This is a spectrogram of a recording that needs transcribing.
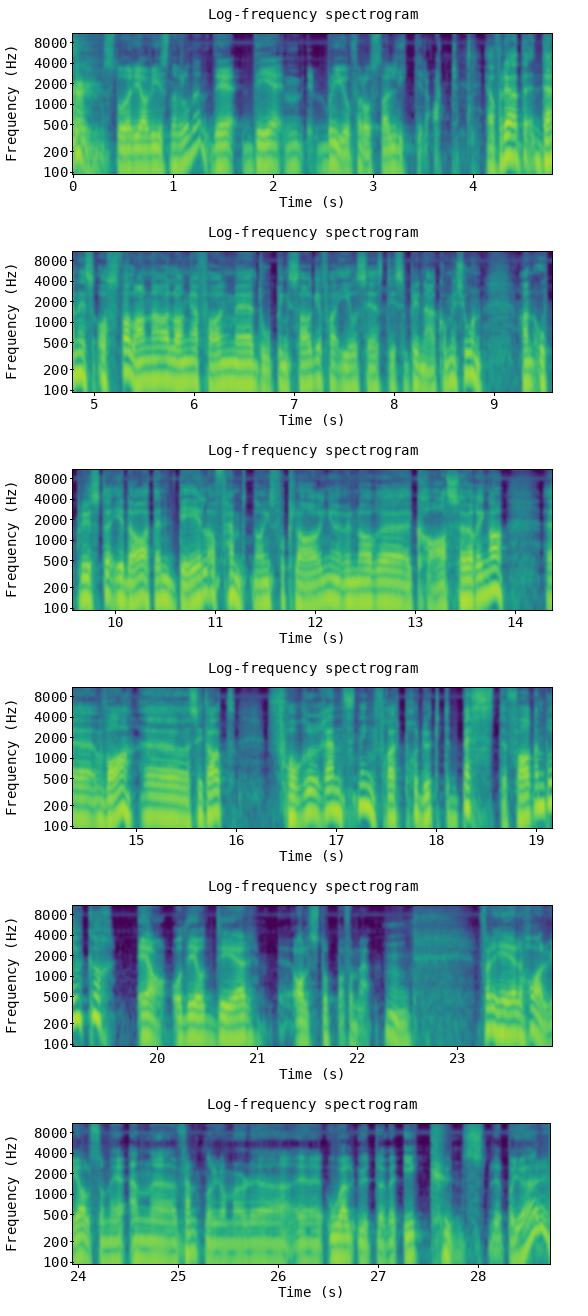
står i avisene, Frode, det, det blir jo for oss da litt rart. Ja, for det at Dennis Osvald han har lang erfaring med dopingsaker fra IOCs disiplinærkommisjon. Han opplyste i dag at en del av 15-årings forklaringer under eh, KAS-høringa eh, var, eh, sitat, forurensning fra et produkt bestefaren bruker. Ja, og det er jo der alt stoppa for meg. For her har vi altså med en eh, 15 år gammel eh, OL-utøver i kunstløp å gjøre,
